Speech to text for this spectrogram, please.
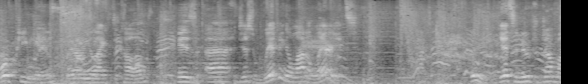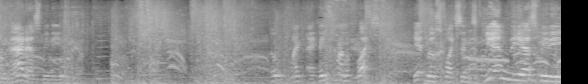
or P win, whatever you like to call him, is uh, just whipping a lot of lariats. Ooh, gets a neutral jump on that SPD. Oh, Mike, I think trying to flex. Getting those flex getting the SPD.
